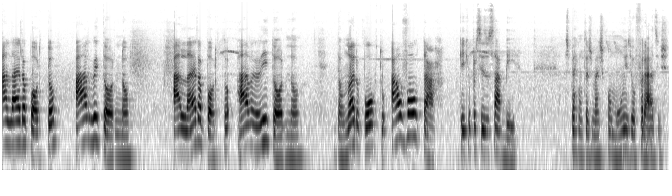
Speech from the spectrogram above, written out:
all'aeroporto al ritorno. All'aeroporto al ritorno. Então, no aeroporto, ao voltar. O que, que eu preciso saber? As perguntas mais comuns ou frases.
